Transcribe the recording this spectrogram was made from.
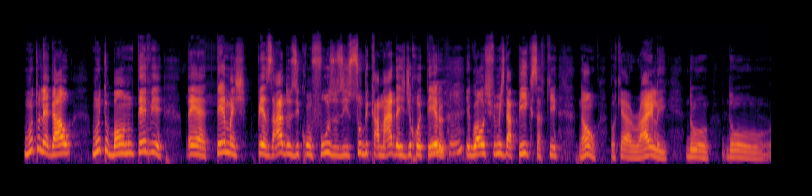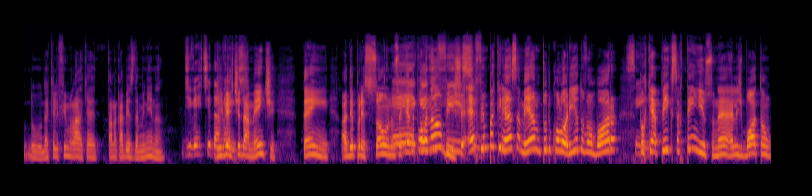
Muito legal, muito bom. Não teve é, temas pesados e confusos e subcamadas de roteiro, igual os filmes da Pixar, que. Não, porque a Riley, do. do, do daquele filme lá que é- tá na cabeça da menina, Divertidamente. divertidamente, tem a depressão, não sei o É, que. Porra, é não, bicho. É difícil. filme pra criança mesmo, tudo colorido, vambora. Sim. Porque a Pixar tem isso, né? Eles botam.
